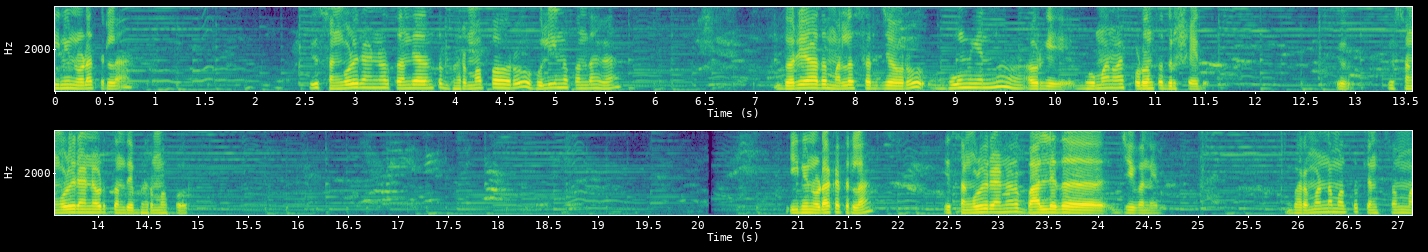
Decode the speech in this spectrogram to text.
ಈಗ ನೀವು ನೋಡತ್ತಿರಲ್ಲ ಇದು ಸಂಗೊಳ್ಳಿ ರಾಯಣ್ಣವ್ರ ತಂದೆ ಆದಂಥ ಭರ್ಮಪ್ಪ ಅವರು ಹುಲಿಯನ್ನು ಕೊಂದಾಗ ದೊರೆಯಾದ ಮಲ್ಲಸರ್ಜಿ ಅವರು ಭೂಮಿಯನ್ನು ಅವ್ರಿಗೆ ಬಹುಮಾನವಾಗಿ ಕೊಡುವಂಥ ದೃಶ್ಯ ಇದು. ಇವ್ರು ಸಂಗೊಳ್ಳಿ ರಾಯಣ್ಣವ್ರ ತಂದೆ ಭರ್ಮಪ್ಪ ಅವರು. ಈಗ ನೀವು ನೋಡಾಕತ್ತಿರಲ್ಲ, ಈ ಸಂಗೊಳ್ಳಿ ರಾಯಣ್ಣವ್ರ ಬಾಲ್ಯದ ಜೀವನ ಇದು. ಭರಮಣ್ಣ ಮತ್ತು ಕೆಂಚಮ್ಮ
